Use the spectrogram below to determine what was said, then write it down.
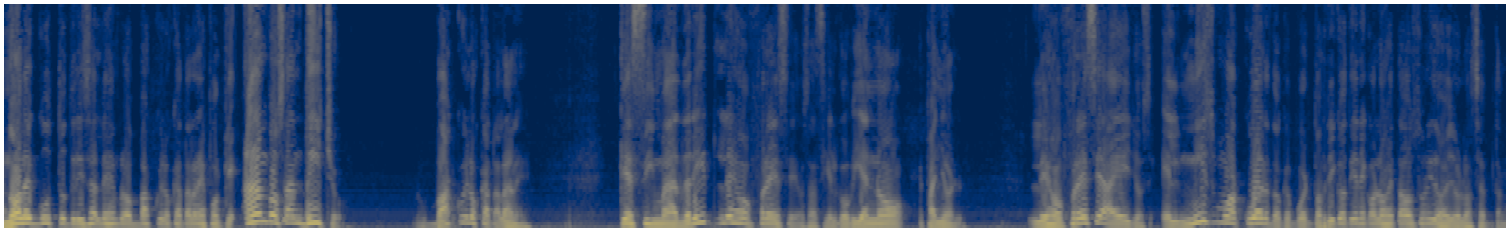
No les gusta utilizar de ejemplo a los vascos y los catalanes porque ambos han dicho, los vascos y los catalanes, que si Madrid les ofrece, o sea, si el gobierno español les ofrece a ellos el mismo acuerdo que Puerto Rico tiene con los Estados Unidos, ellos lo aceptan.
